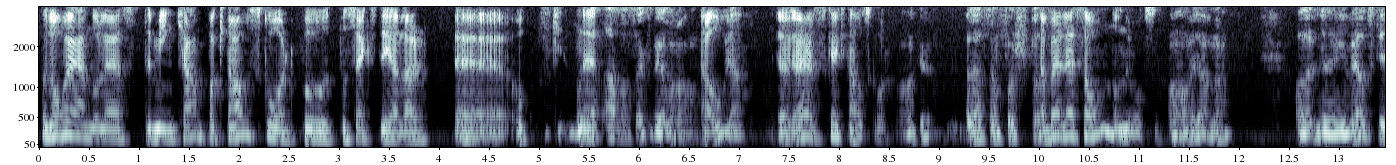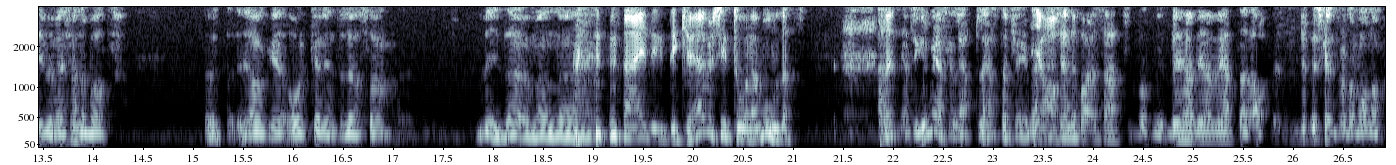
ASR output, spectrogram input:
Och då har jag ändå läst Min kamp av Knausgård på, på sex delar. Eh, och, Har du läst alla sex delarna? ja, ja, jag, jag älskar ju Knausgård. Okej. Jag läste den första. Jag börjar läsa om dem nu också. Ja, jävlar. Ja, den är ju välskriven. Jag kände bara att jag orkade inte läsa vidare, men... eh, Nej, det, det kräver sitt tålamod. Alltså. jag, jag tycker de är ganska lättlästa för men Ja. jag kände bara så att behöver jag veta... Ja, vi ska inte prata om honom.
